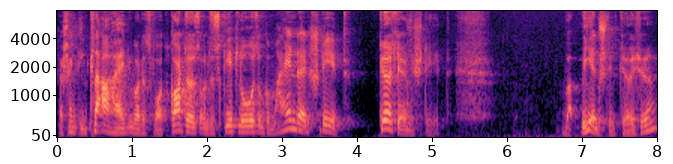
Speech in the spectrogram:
er schenkt ihnen Klarheit über das Wort Gottes und es geht los und Gemeinde entsteht, Kirche entsteht. Wie entsteht Kirche?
